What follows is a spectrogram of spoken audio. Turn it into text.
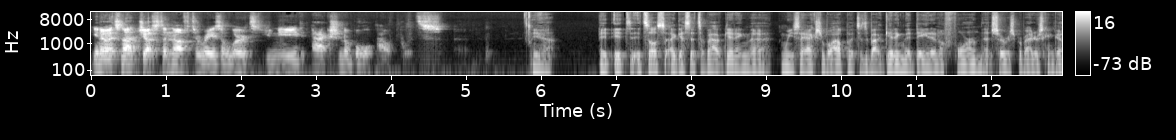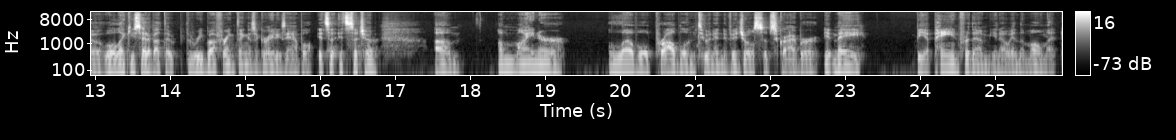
you know, it's not just enough to raise alerts. You need actionable outputs. Yeah. It, it's it's also I guess it's about getting the when you say actionable outputs, it's about getting the data in a form that service providers can go. Well, like you said about the the rebuffering thing is a great example. It's a, it's such a um, a minor level problem to an individual subscriber. It may be a pain for them, you know, in the moment,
